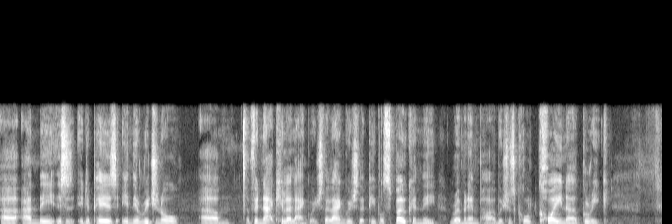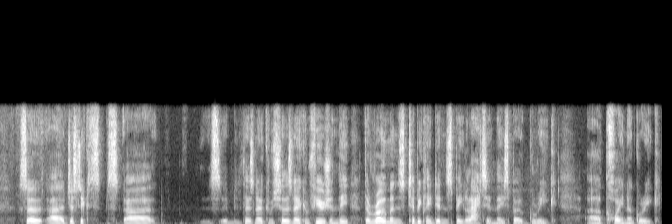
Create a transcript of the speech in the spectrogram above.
uh, and the this is it appears in the original um, vernacular language, the language that people spoke in the Roman Empire, which was called Koine Greek. So uh, just uh, there's no there's no confusion. The the Romans typically didn't speak Latin; they spoke Greek, uh, Koine Greek,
